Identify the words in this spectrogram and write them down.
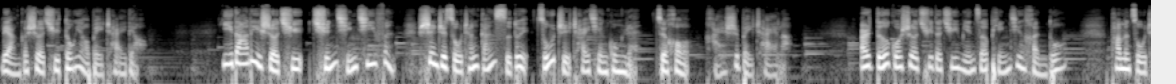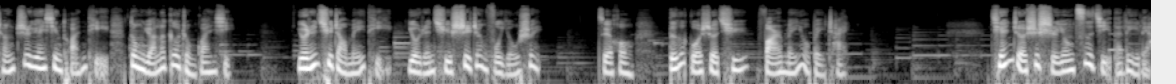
两个社区都要被拆掉。意大利社区群情激愤，甚至组成敢死队阻止拆迁工人，最后还是被拆了。而德国社区的居民则平静很多，他们组成志愿性团体，动员了各种关系。有人去找媒体，有人去市政府游说，最后，德国社区反而没有被拆。前者是使用自己的力量，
